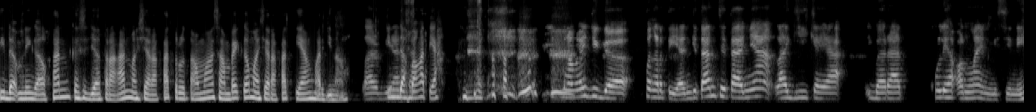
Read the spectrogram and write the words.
tidak meninggalkan kesejahteraan masyarakat terutama sampai ke masyarakat yang marginal. Luar biasa. Indah banget ya. Namanya juga pengertian. Kita kan ceritanya lagi kayak ibarat kuliah online di sini.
